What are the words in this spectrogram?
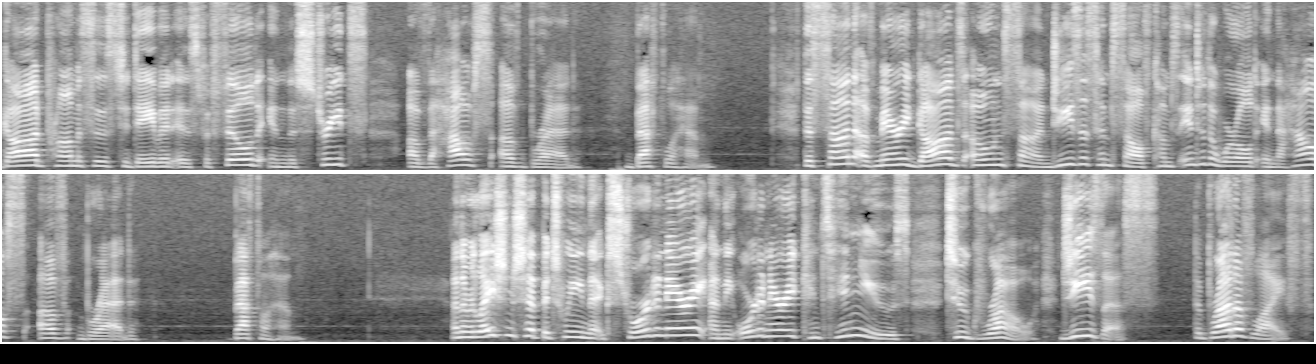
God promises to David is fulfilled in the streets of the house of bread, Bethlehem. The Son of Mary, God's own Son, Jesus Himself, comes into the world in the house of bread, Bethlehem. And the relationship between the extraordinary and the ordinary continues to grow. Jesus, the bread of life,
